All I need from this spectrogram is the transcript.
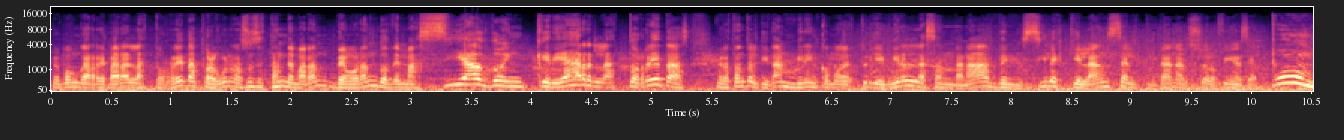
me pongo a reparar las torretas, por alguna razón se están demorando, demasiado en crear las torretas. Mientras tanto el titán, miren cómo destruye, miren las andanadas de misiles que lanza el titán al suelo, fíjense, ¡pum!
